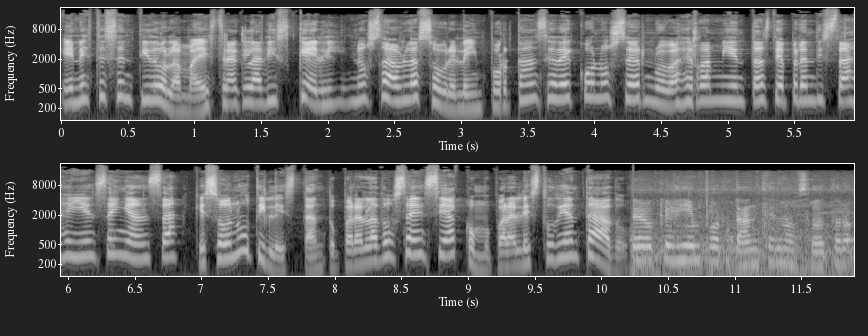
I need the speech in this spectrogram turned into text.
En este sentido, la maestra Gladys Kelly nos habla sobre la importancia de conocer nuevas herramientas de aprendizaje y enseñanza que son útiles tanto para la docencia como para el estudiantado. Creo que es importante nosotros,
